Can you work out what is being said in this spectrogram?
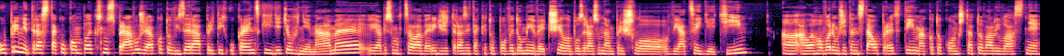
Úprimne teraz takú komplexnú správu, že ako to vyzerá pri tých ukrajinských deťoch nemáme. Ja by som chcela veriť, že teraz je takéto povedomie väčšie, lebo zrazu nám prišlo viacej detí ale hovorím, že ten stav predtým, ako to konštatovali vlastne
